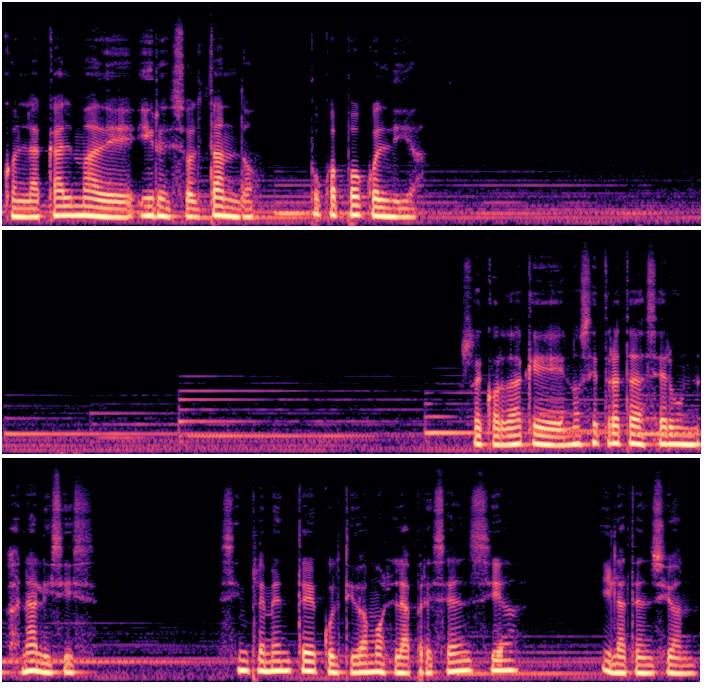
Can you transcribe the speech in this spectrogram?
con la calma de ir soltando poco a poco el día. Recordá que no se trata de hacer un análisis Simplemente cultivamos la presencia y la atención.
